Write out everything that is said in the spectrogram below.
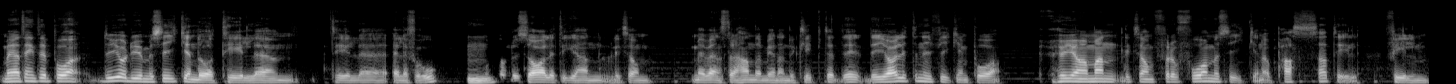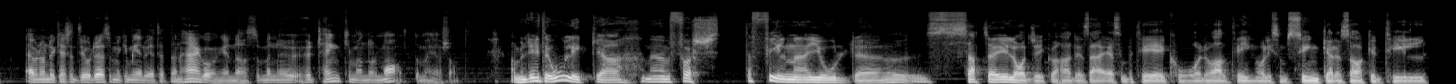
men jag tänkte på, du gjorde ju musiken då till, ehm, till eh, LFO. Mm. Som du sa lite grann liksom, med vänstra handen medan du klippte. Det, det jag är lite nyfiken på, hur gör man liksom för att få musiken att passa till film? Även om du kanske inte gjorde det så mycket medvetet den här gången. Då, så, men hur, hur tänker man normalt när man gör sånt? Ja, men det är lite olika. Men första filmen jag gjorde satt jag i Logic och hade så här SMPTE-kod och allting och liksom synkade saker till,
